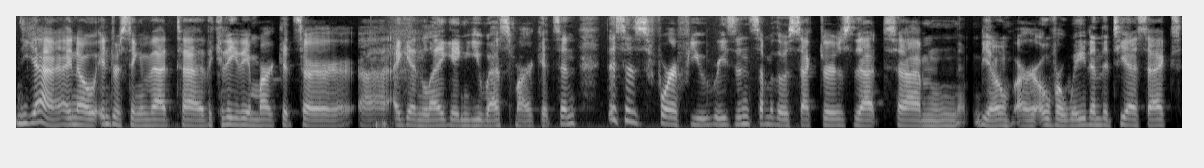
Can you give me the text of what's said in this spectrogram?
yeah, I know. Interesting that uh, the Canadian markets are uh, again lagging U.S. markets, and this is for a few reasons. Some of those sectors that um, you know are overweight in the TSX,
